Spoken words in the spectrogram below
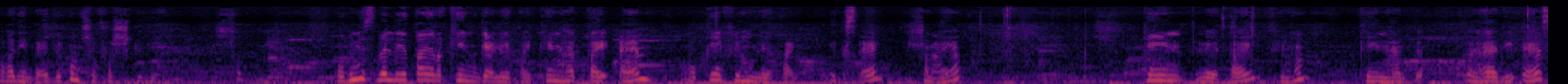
وغادي نبعد لكم تشوفوا الشكل ديالو. وبالنسبة les tailles راه كاين كاع les tailles. كاين هاد taille M وكاين فيهم les tailles. XL معايا؟ كاين les tailles فيهم كاين هاد هادي S.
